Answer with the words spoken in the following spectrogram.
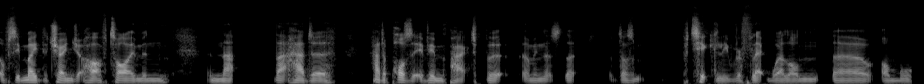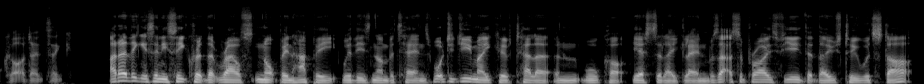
obviously made the change at half time, and and that that had a had a positive impact. But I mean, that's that doesn't particularly reflect well on uh, on Walcott, I don't think. I don't think it's any secret that Ralph's not been happy with his number 10s. What did you make of Tella and Walcott yesterday, Glenn? Was that a surprise for you that those two would start?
